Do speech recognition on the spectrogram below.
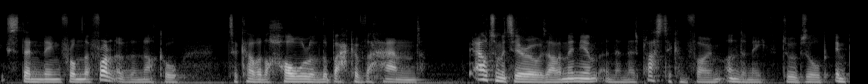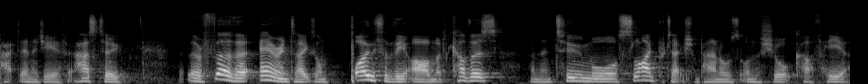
extending from the front of the knuckle to cover the whole of the back of the hand outer material is aluminium and then there's plastic and foam underneath to absorb impact energy if it has to. There are further air intakes on both of the armoured covers and then two more slide protection panels on the short cuff here.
